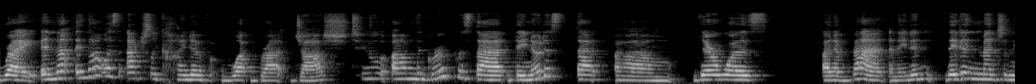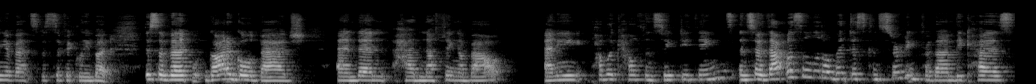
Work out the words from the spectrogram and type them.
Right, and that and that was actually kind of what brought Josh to um, the group was that they noticed that um, there was an event, and they didn't they didn't mention the event specifically, but this event got a gold badge and then had nothing about any public health and safety things, and so that was a little bit disconcerting for them because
